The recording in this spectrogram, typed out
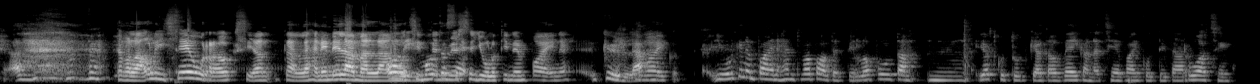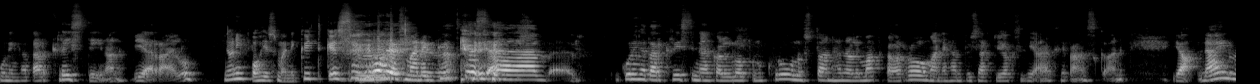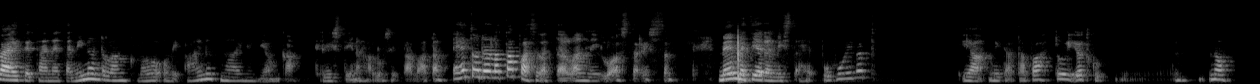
Tavallaan oli seurauksia tällä hänen elämällään, oli, mutta sitten mutta myös se, se julkinen paine kyllä, vaikutti. Julkinen paine hän vapautettiin lopulta. Mm, jotkut tutkijat ovat veikanneet, että siihen vaikutti tämä Ruotsin kuningatar Kristiinan vierailu. No niin, pohjoismainen kytkös. Pohjoismainen kytkös. kuningatar Kristina, joka oli luopunut kruunustaan, hän oli matkalla Roomaan ja hän pysähtyi joksikin ajaksi Ranskaan. Ja näin väitetään, että Nina de Langlo oli ainut nainen, jonka Kristiina halusi tavata. Ja he todella tapasivat täällä Lannin luostarissa. Me emme tiedä, mistä he puhuivat ja mitä tapahtui. Jotkut, no,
